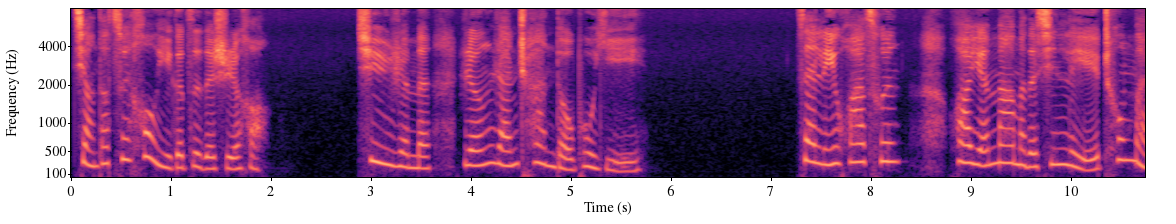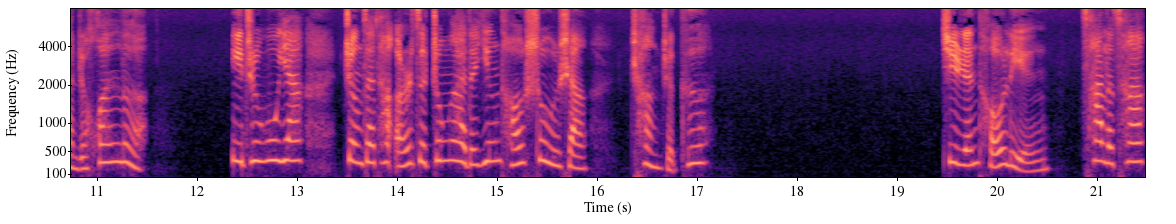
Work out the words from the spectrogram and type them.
讲到最后一个字的时候，巨人们仍然颤抖不已。在梨花村，花园妈妈的心里充满着欢乐。一只乌鸦正在他儿子钟爱的樱桃树上唱着歌。巨人头领擦了擦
